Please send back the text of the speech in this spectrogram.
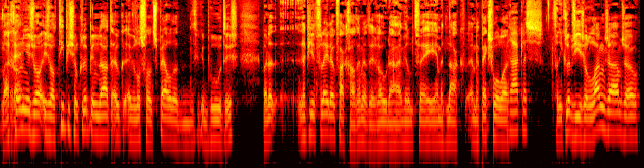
Maar Groningen is wel, is wel typisch zo'n club inderdaad. Ook even los van het spel, dat natuurlijk het beroerd is. Maar dat, dat, heb je in het verleden ook vaak gehad. Hè? Met Roda en Willem II en met NAC en met Pek Zwolle. Raakles. Van die clubs die je zo langzaam zo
